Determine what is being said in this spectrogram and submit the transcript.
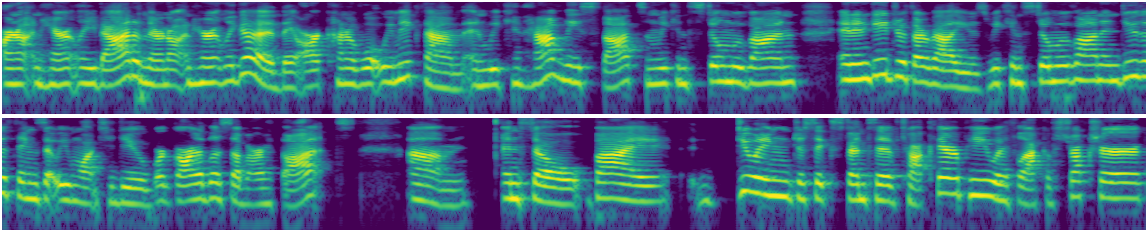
are not inherently bad and they're not inherently good. They are kind of what we make them. And we can have these thoughts and we can still move on and engage with our values. We can still move on and do the things that we want to do, regardless of our thoughts. Um, and so by doing just extensive talk therapy with lack of structure,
